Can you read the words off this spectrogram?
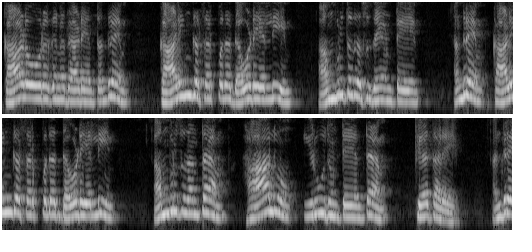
ಕಾಳೋರಗನ ದಾಡೆ ಅಂತಂದರೆ ಕಾಳಿಂಗ ಸರ್ಪದ ದವಡೆಯಲ್ಲಿ ಅಮೃತದ ಸುಧೆಯುಂಟೆ ಅಂದರೆ ಕಾಳಿಂಗ ಸರ್ಪದ ದವಡೆಯಲ್ಲಿ ಅಮೃತದಂಥ ಹಾಲು ಇರುವುದುಂಟೆ ಅಂತ ಕೇಳ್ತಾರೆ. ಅಂದರೆ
